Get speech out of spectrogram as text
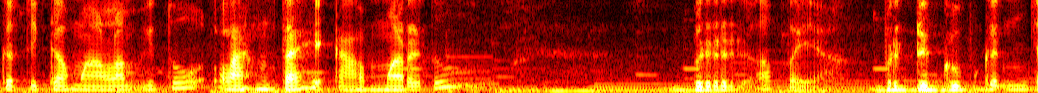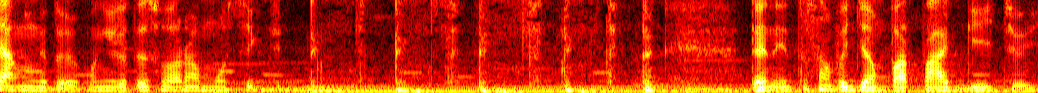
ketika malam itu lantai kamar itu ber apa ya berdegup kencang gitu mengikuti suara musik jedeng. Dan itu sampai jam 4 pagi cuy.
